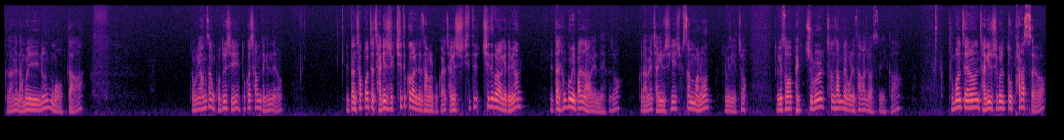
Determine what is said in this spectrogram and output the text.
그 다음에 나머지는 뭐 없다. 자, 우리 항상 보듯이 똑같이 하면 되겠네요. 일단 첫 번째 자기 주식 취득과 관련된 사항을 볼까요? 자기 주식 취득, 취득 을 하게 되면 일단 현금이 빠져나가겠네. 그죠? 그 다음에 자기 주식이 13만원 이렇게 되겠죠. 여기서 100주를 1,300원에 사가지고 왔으니까 두 번째는 자기 주식을 또 팔았어요.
